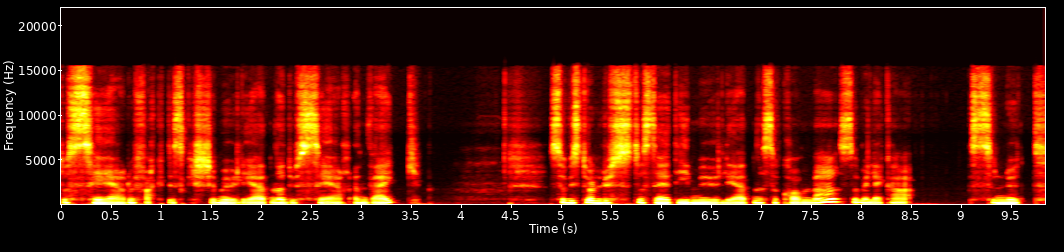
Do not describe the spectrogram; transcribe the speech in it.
Da ser du faktisk ikke mulighetene, du ser en vegg. Så hvis du har lyst til å se de mulighetene som kommer, så vil jeg ha snudd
